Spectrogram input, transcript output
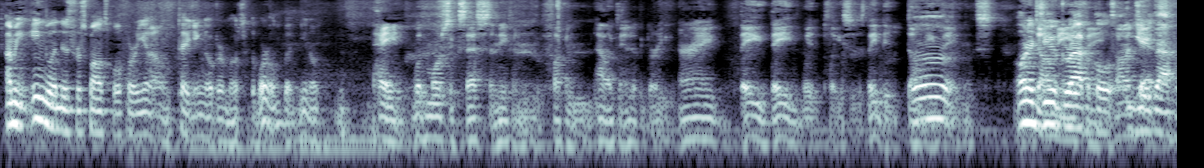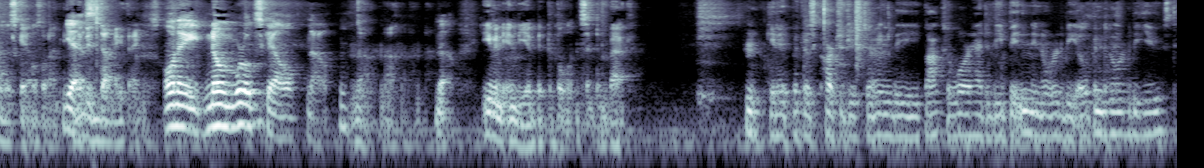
I mean, England is responsible for you know taking over most of the world, but you know, Hey, with more success than even fucking Alexander the Great, alright? They they went places. They did dummy Uh, things. on a Dummy geographical, things. On a yes. geographical scale is what I mean. Yes. They did dummy things. on a known world scale, no, No, no, no, no. no. Even India bit the bullet and sent him back. Hmm, Get it? Because cartridges during the Boxer War had to be bitten in order to be opened, in order to be used.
